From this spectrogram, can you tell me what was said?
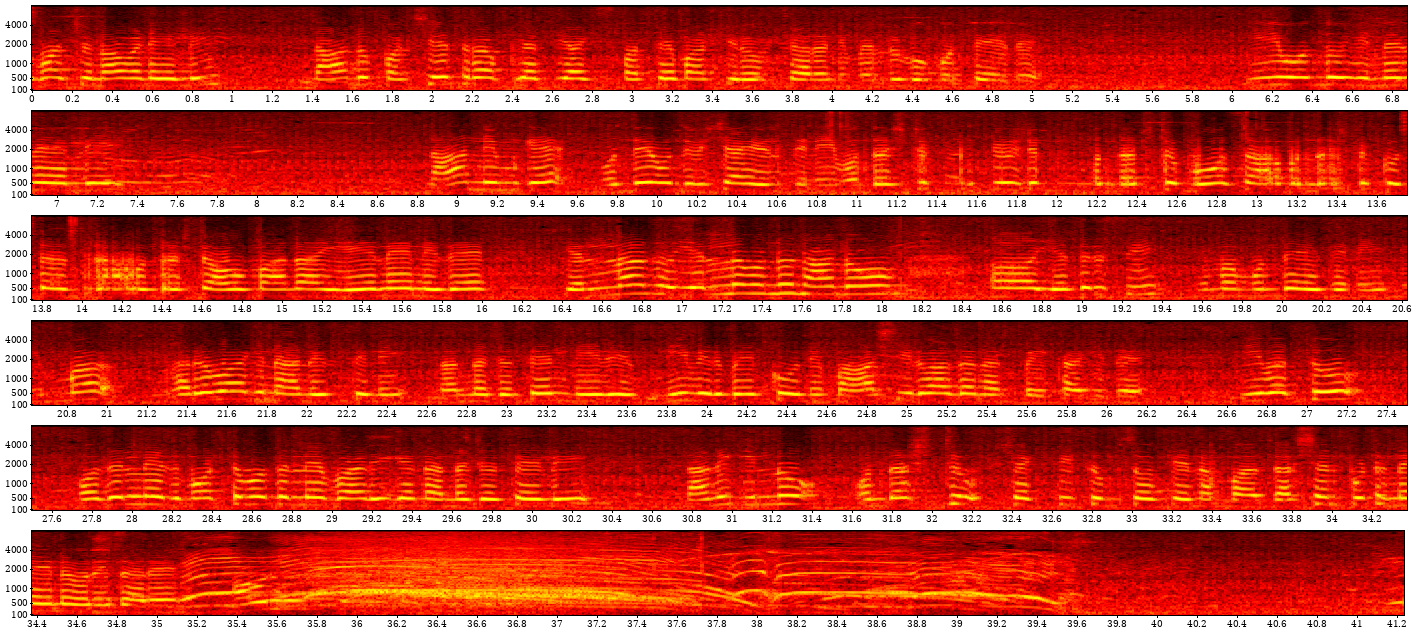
ಲೋಕಸಭಾ ಚುನಾವಣೆಯಲ್ಲಿ ನಾನು ಪಕ್ಷೇತರ ಅಭ್ಯರ್ಥಿಯಾಗಿ ಸ್ಪರ್ಧೆ ಮಾಡ್ತಿರೋ ವಿಚಾರ ನಿಮ್ಮೆಲ್ರಿಗೂ ಗೊತ್ತೇ ಇದೆ. ಈ ಒಂದು ಹಿನ್ನೆಲೆಯಲ್ಲಿ ನಾನು ನಿಮಗೆ ಒಂದೇ ಒಂದು ವಿಷಯ ಹೇಳ್ತೀನಿ. ಒಂದಷ್ಟು ಕನ್ಫ್ಯೂಷನ್ ಒಂದಷ್ಟು ಮೋಸ, ಒಂದಷ್ಟು ಕುತಂತ್ರ, ಒಂದಷ್ಟು ಅವಮಾನ ಏನೇನಿದೆ ಎಲ್ಲ, ಎಲ್ಲವನ್ನು ನಾನು ಎದುರಿಸಿ ನಿಮ್ಮ ಮುಂದೆ ಇದ್ದೀನಿ. ನಿಮ್ಮ ಪರವಾಗಿ ನಾನು ಇರ್ತೀನಿ. ನನ್ನ ಜೊತೆಯಲ್ಲಿ ನೀರು, ನೀವಿರಬೇಕು. ನಿಮ್ಮ ಆಶೀರ್ವಾದ ನನಗೆ ಬೇಕಾಗಿದೆ. ಇವತ್ತು ಮೊದಲನೇ ಮೊಟ್ಟ ಮೊದಲನೇ ಬಾರಿಗೆ ನನ್ನ ಜೊತೆಯಲ್ಲಿ ನನಗಿನ್ನೂ ಒಂದಷ್ಟು ಶಕ್ತಿ ತುಂಬಿಸೋಕೆ ನಮ್ಮ ದರ್ಶನ್ ಪುಟ್ಟಣ್ಣಯ್ಯನವರಿದ್ದಾರೆ ಅವರು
